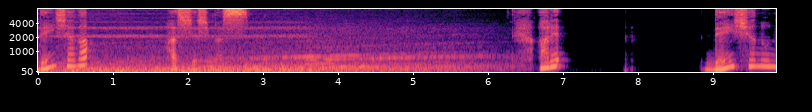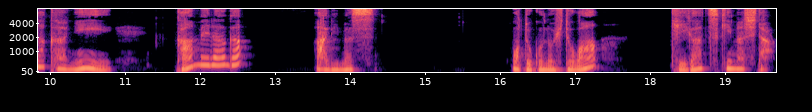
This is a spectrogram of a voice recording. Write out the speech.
電車が発車します。あれ？電車の中にカメラがあります。男の人は気がつきました。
